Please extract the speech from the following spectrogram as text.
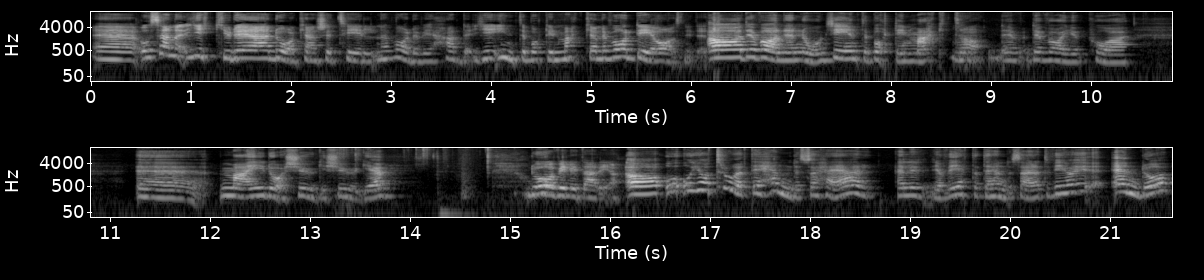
Eh, och sen gick ju det då kanske till, när var det vi hade? Ge inte bort din macka, det var det avsnittet. Ja, det var det nog. Ge inte bort din makt. Ja. Det, det var ju på eh, maj då, 2020. Då var vi lite arga. Ja, och, och jag tror att det hände så här, eller jag vet att det hände så här, att vi har ju ändå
